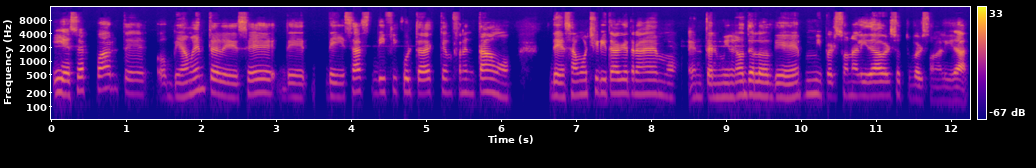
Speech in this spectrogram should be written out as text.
Y eso es parte, obviamente, de, ese, de, de esas dificultades que enfrentamos de esa mochilita que traemos en términos de lo que es mi personalidad versus tu personalidad.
